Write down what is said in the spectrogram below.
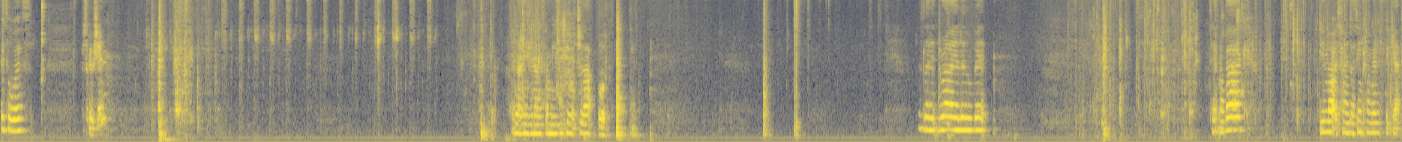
Fittleworth prescription. Don't even know if I'm using too much of that, but just let it dry a little bit. Take my bag. The amount of times I think I'm going to forget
